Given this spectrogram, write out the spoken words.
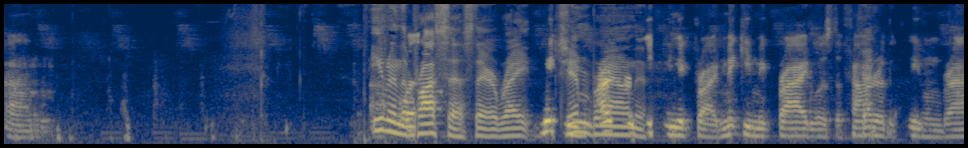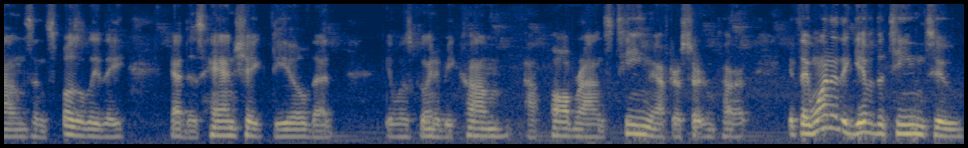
um, even in the process there, right? Mickey, Jim Brown, Mickey McBride. Mickey McBride was the founder okay. of the Cleveland Browns, and supposedly they had this handshake deal that it was going to become uh, Paul Brown's team after a certain part. If they wanted to give the team to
